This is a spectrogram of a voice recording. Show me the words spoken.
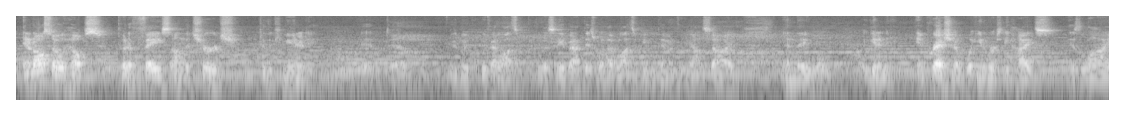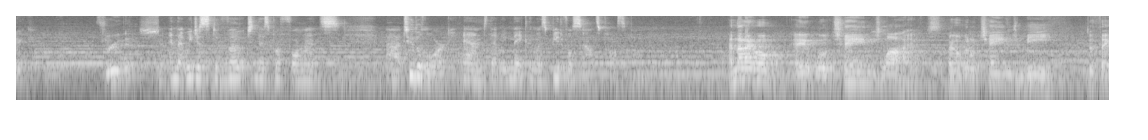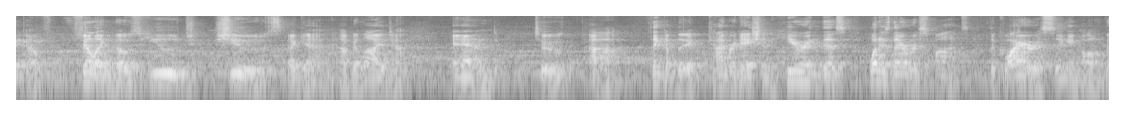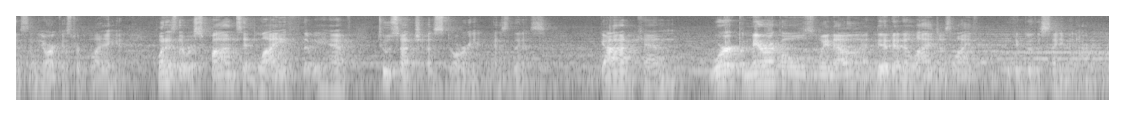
And it also helps put a face on the church to the community. It, we've, we've had lots of publicity about this. We'll have lots of people coming from outside, and they will get an impression of what University Heights is like through this. And that we just devote this performance uh, to the Lord and that we make the most beautiful sounds possible. And then I hope it will change lives. I hope it'll change me to think of filling those huge shoes again of Elijah and to uh, think of the congregation hearing this. What is their response? The choir is singing all of this and the orchestra playing it. What is the response in life that we have to such a story as this? God can work miracles, we know, and did in Elijah's life. He can do the same in our life.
